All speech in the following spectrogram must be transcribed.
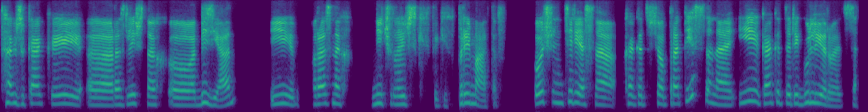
так же, как и э, различных обезьян и разных нечеловеческих таких приматов. Очень интересно, как это все прописано и как это регулируется.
